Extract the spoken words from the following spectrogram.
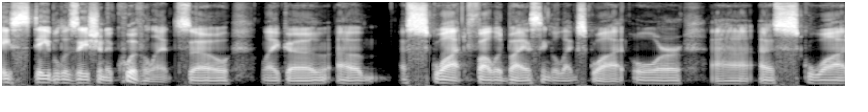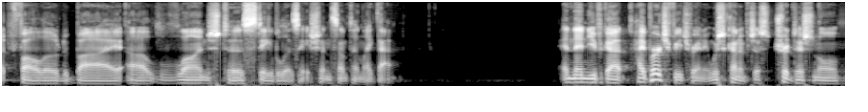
a stabilization equivalent. So like a, a a squat followed by a single leg squat, or uh, a squat followed by a lunge to stabilization, something like that. And then you've got hypertrophy training, which is kind of just traditional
